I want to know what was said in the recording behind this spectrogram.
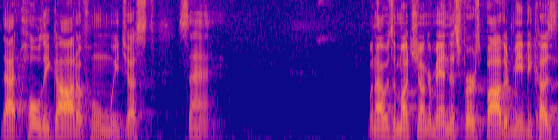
that holy God of whom we just sang. When I was a much younger man, this verse bothered me because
